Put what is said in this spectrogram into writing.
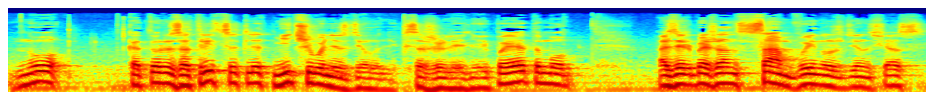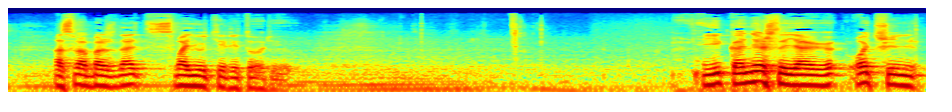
но которые за 30 лет ничего не сделали, к сожалению. И поэтому Азербайджан сам вынужден сейчас освобождать свою территорию. И, конечно, я очень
